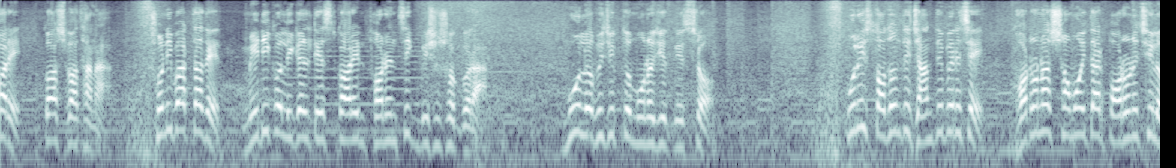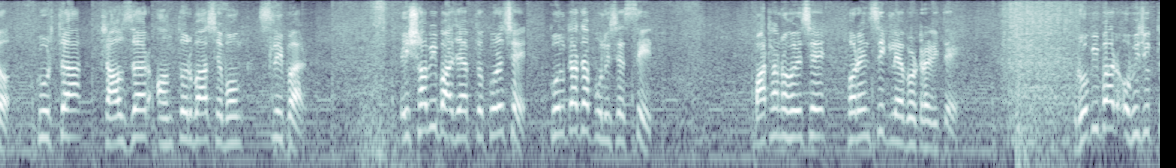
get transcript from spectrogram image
করে কসবা থানা। শনিবার তাদের মেডিকো লিগ্যাল টেস্ট করেন ফরেন্সিক বিশেষজ্ঞরা। মূল অভিযুক্ত মনোজিৎ মিশ্র। পুলিশ তদন্তে জানতে পেরেছে, ঘটনার সময় তার পরনে ছিল কুর্তা, ট্রাউজার, অন্তর্বাস এবং স্লিপার। এইসবই বাজেয়াপ্ত করেছে কলকাতা পুলিশের সিট। পাঠানো হয়েছে ফরেন্সিক ল্যাবরেটরিতে। রবিবার অভিযুক্ত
